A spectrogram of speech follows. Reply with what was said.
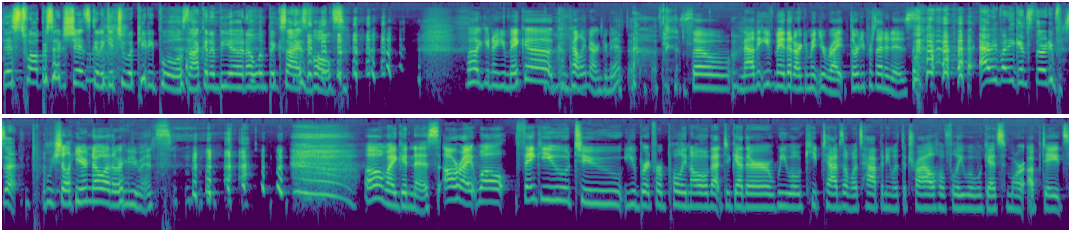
This 12% shit's going to get you a kiddie pool. It's not going to be an Olympic sized vault. Well, you know, you make a compelling argument. so now that you've made that argument, you're right. 30% it is. Everybody gets 30%. We shall hear no other arguments. oh my goodness. All right. Well, thank you to you, Britt, for pulling all of that together. We will keep tabs on what's happening with the trial. Hopefully, we will get some more updates.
